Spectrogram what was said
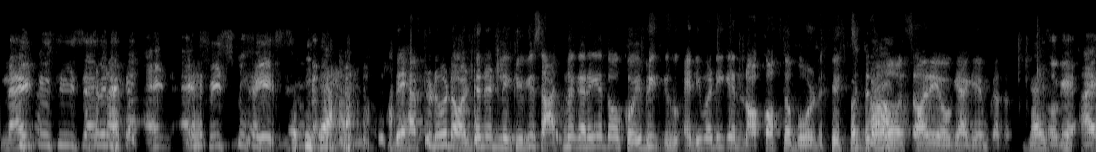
knight to C seven and and fish to face they have to do it alternately क्योंकि साथ में करेंगे तो कोई भी anybody can knock off the board sorry हो गया गेम का तो okay I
